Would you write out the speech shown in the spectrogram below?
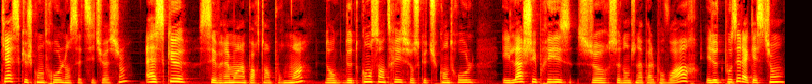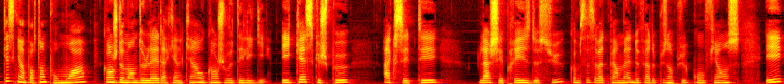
qu'est-ce que je contrôle dans cette situation? Est-ce que c'est vraiment important pour moi? Donc de te concentrer sur ce que tu contrôles et lâcher prise sur ce dont tu n'as pas le pouvoir et de te poser la question qu'est-ce qui est important pour moi quand je demande de l'aide à quelqu'un ou quand je veux déléguer? Et qu'est-ce que je peux accepter lâcher prise dessus? Comme ça, ça va te permettre de faire de plus en plus confiance et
